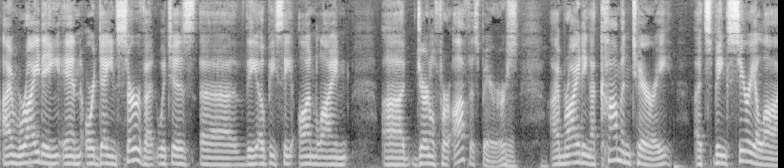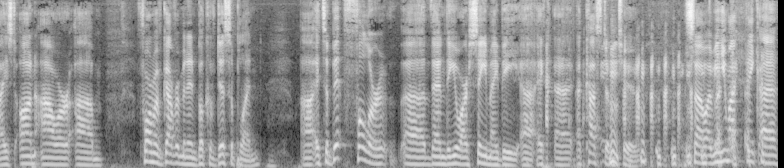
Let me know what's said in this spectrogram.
I'm writing in Ordained Servant, which is uh, the OPC online uh, journal for office bearers. Mm. I'm writing a commentary. It's being serialized on our um, form of government and book of discipline. Uh, it's a bit fuller uh, than the URC may be uh, uh, accustomed to. so, I mean, you might think uh,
